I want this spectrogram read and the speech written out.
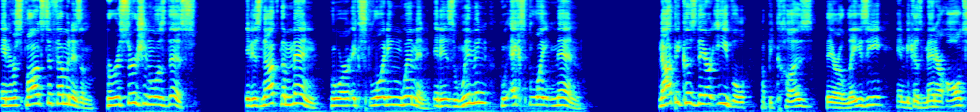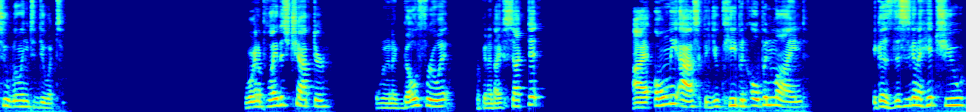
In response to feminism, her assertion was this It is not the men who are exploiting women, it is women who exploit men. Not because they are evil, but because they are lazy and because men are all too willing to do it. We're going to play this chapter. We're going to go through it. We're going to dissect it. I only ask that you keep an open mind because this is going to hit you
